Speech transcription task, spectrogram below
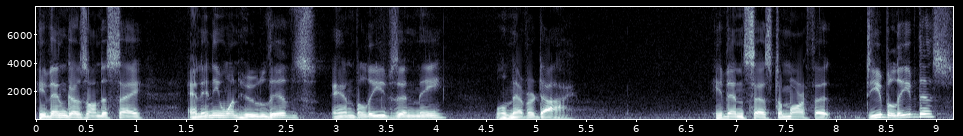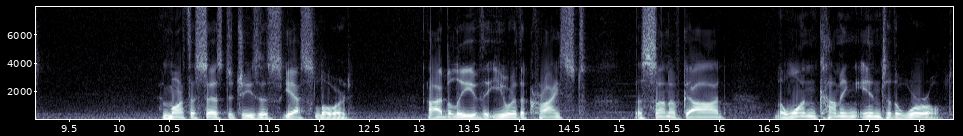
He then goes on to say, And anyone who lives and believes in me will never die. He then says to Martha, Do you believe this? And Martha says to Jesus, Yes, Lord. I believe that you are the Christ the Son of God, the one coming into the world.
